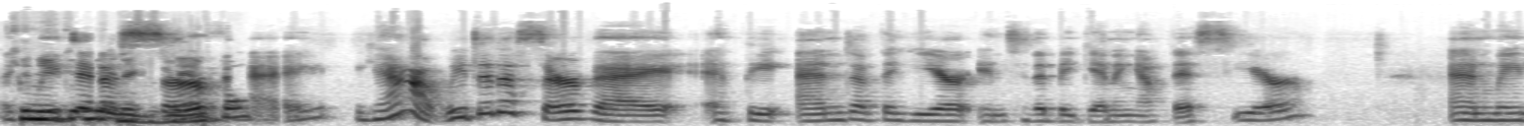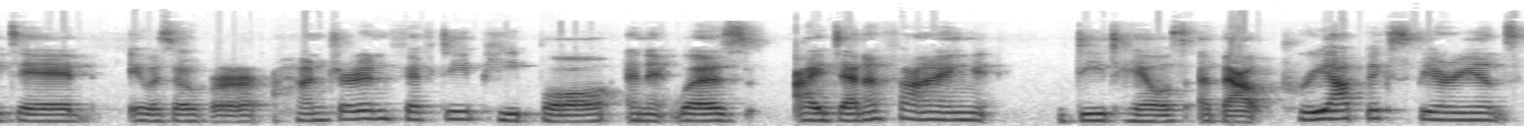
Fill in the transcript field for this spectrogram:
Like Can we did a survey. Yeah, we did a survey at the end of the year into the beginning of this year. And we did, it was over 150 people, and it was identifying details about pre op experience,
